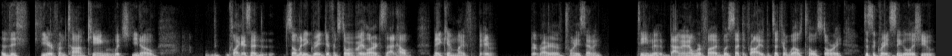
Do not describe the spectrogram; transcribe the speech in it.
this year from Tom King, which you know, like I said, so many great different story arcs that helped make him my favorite writer of 2017 team, Batman Elmer Fudd was such a surprise, but such a well told story. Just a great single issue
